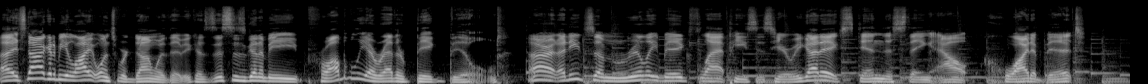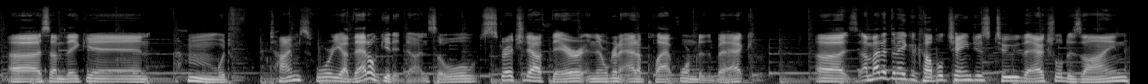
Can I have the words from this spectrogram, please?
Uh, it's not going to be light once we're done with it because this is going to be probably a rather big build. All right, I need some really big flat pieces here. We got to extend this thing out quite a bit. Uh, so I'm thinking, hmm, would times four? Yeah, that'll get it done. So we'll stretch it out there, and then we're going to add a platform to the back. Uh, I might have to make a couple changes to the actual design.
